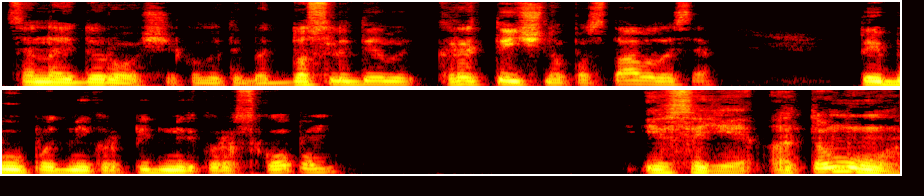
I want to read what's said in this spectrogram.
Це найдорожче, коли тебе дослідили, критично поставилися, ти був під, мікро, під мікроскопом, і все є. А тому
